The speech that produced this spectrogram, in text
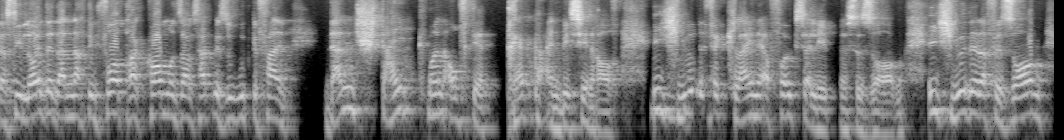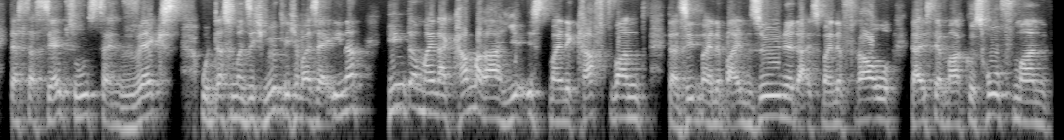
dass die Leute dann nach dem Vortrag kommen und sagen, es hat mir so gut gefallen dann steigt man auf der Treppe ein bisschen rauf. Ich würde für kleine Erfolgserlebnisse sorgen. Ich würde dafür sorgen, dass das Selbstbewusstsein wächst und dass man sich möglicherweise erinnert, hinter meiner Kamera, hier ist meine Kraftwand, da sind meine beiden Söhne, da ist meine Frau, da ist der Markus Hofmann,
